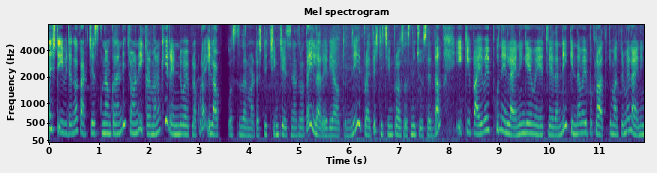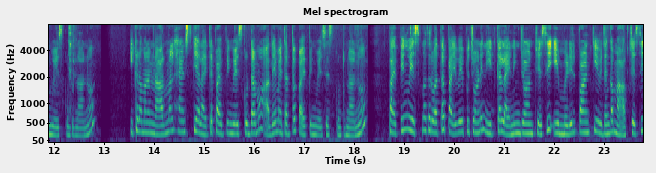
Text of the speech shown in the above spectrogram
నెక్స్ట్ ఈ విధంగా కట్ చేసుకున్నాం కదండి. చూడండి ఇక్కడ మనకి రెండు వైపులా కూడా ఇలా వస్తుందన్నమాట. స్టిచ్చింగ్ చేసిన తర్వాత ఇలా రెడీ అవుతుంది. ఇప్పుడైతే స్టిచ్చింగ్ ప్రాసెస్ని చూసేద్దాం. ఈ పై వైపుకు నేను లైనింగ్ ఏం వేయట్లేదండి. కింద వైపు క్లాత్కి మాత్రమే లైనింగ్ వేసుకుంటున్నాను. ఇక్కడ మనం నార్మల్ హ్యాండ్స్కి ఎలా అయితే పైపింగ్ వేసుకుంటామో అదే మెథడ్తో పైపింగ్ వేసేసుకుంటున్నాను. పైపింగ్ వేసుకున్న తర్వాత పైవైపు చూడండి నీట్గా లైనింగ్ జాయింట్ చేసి ఈ మిడిల్ పాయింట్కి ఈ విధంగా మార్క్ చేసి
